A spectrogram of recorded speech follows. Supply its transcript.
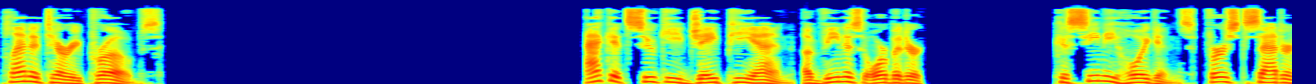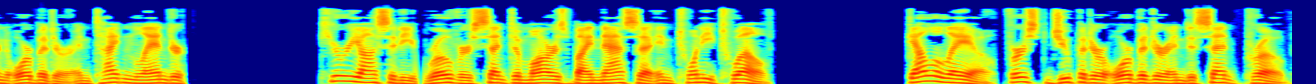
Planetary probes. Akatsuki JPN, a Venus orbiter. Cassini-Huygens, first Saturn orbiter and Titan lander. Curiosity – rover sent to Mars by NASA in 2012 Galileo, first Jupiter orbiter and descent probe.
